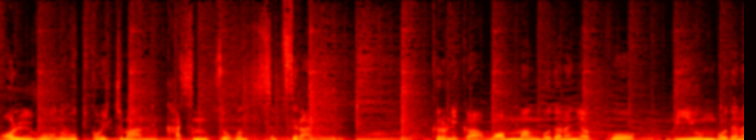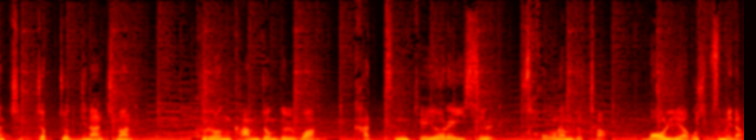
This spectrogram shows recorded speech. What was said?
얼굴은 웃고 있지만 가슴 속은 씁쓸한. 그러니까 원망보다는 옅고 미움보다는 직접적이진 않지만 그런 감정들과 같은 계열에 있을 서운함조차 멀리하고 싶습니다.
